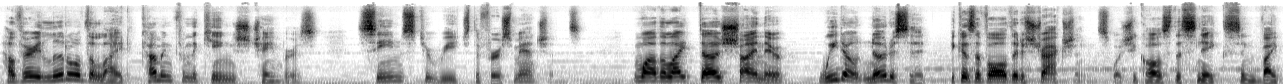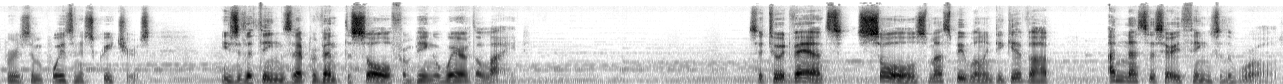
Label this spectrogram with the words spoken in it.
how very little of the light coming from the king's chambers seems to reach the first mansions. And while the light does shine there, we don't notice it because of all the distractions, what she calls the snakes and vipers and poisonous creatures. These are the things that prevent the soul from being aware of the light. So, to advance, souls must be willing to give up unnecessary things of the world.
